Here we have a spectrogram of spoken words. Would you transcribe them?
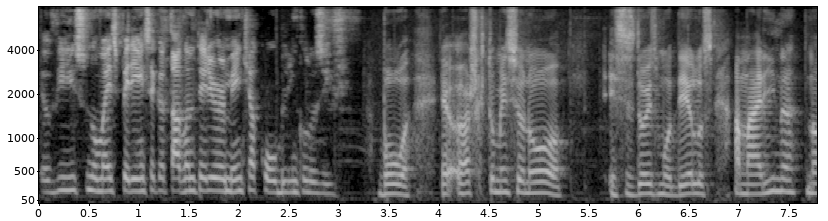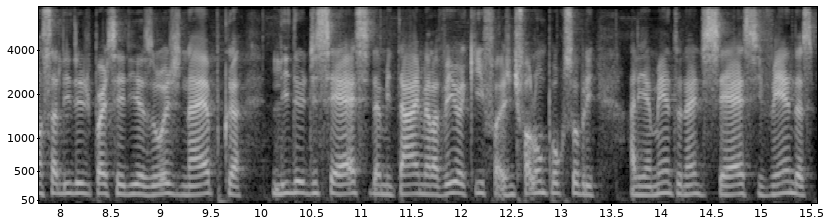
Eu vi isso numa experiência que eu estava anteriormente a Coble, inclusive. Boa. Eu acho que tu mencionou esses dois modelos. A Marina, nossa líder de parcerias hoje, na época líder de CS da MeTime, ela veio aqui, a gente falou um pouco sobre alinhamento né, de CS e vendas.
